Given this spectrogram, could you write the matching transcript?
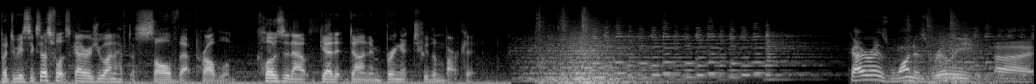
But to be successful at Skyryse, you want to have to solve that problem, close it out, get it done, and bring it to the market. Skyryse One is really uh,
